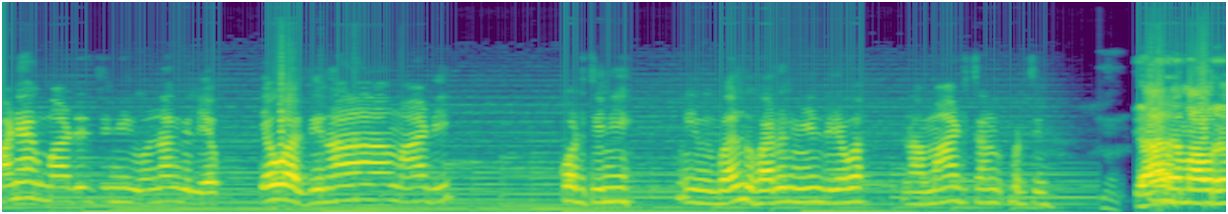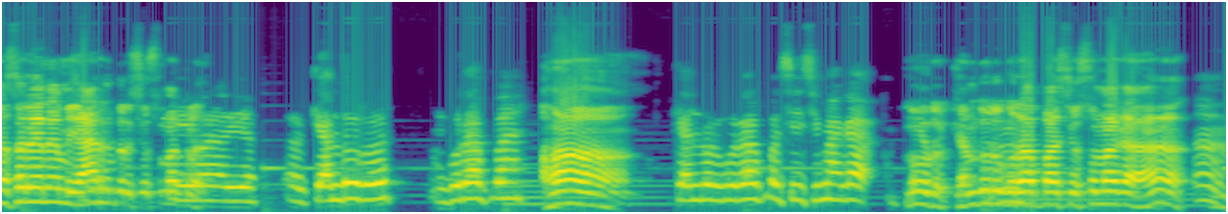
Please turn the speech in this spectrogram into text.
ಮನ್ಯಾಗ ಮಾಡಿರ್ತೀನಿ ಉಣ್ಣಂಗಿಲ್ಲ ಯಪ್ಪ ಯವ್ವ ದಿನ ಮಾಡಿ ಕೊಡ್ತೀನಿ. ನೀವು ಬಂದು ಹೊರಗೆ ನಿಂದ್ರಿ ಯವ್ವ ನಾ ಮಾಡಿ ತಂದು ಕೊಡ್ತೀನಿ ಯಾರಮ್ಮ ಅವ್ರ ಹೆಸರೇನಮ್ಮ ಯಾರಿದ್ರು ಶಿಶು ಮಕ್ಳು ಇವ- ಕೆಂದೂರು ಗುರಪ್ಪ. ಹಾ. ಕೆಂದೂರು ಗುರಪ್ಪ ಶಿಶಿ ಮಗ. ನೋಡು ಕೆಂದೂರು ಗುರಪ್ಪ ಶಿಶು ಮಗ. ಹ್ಮ್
